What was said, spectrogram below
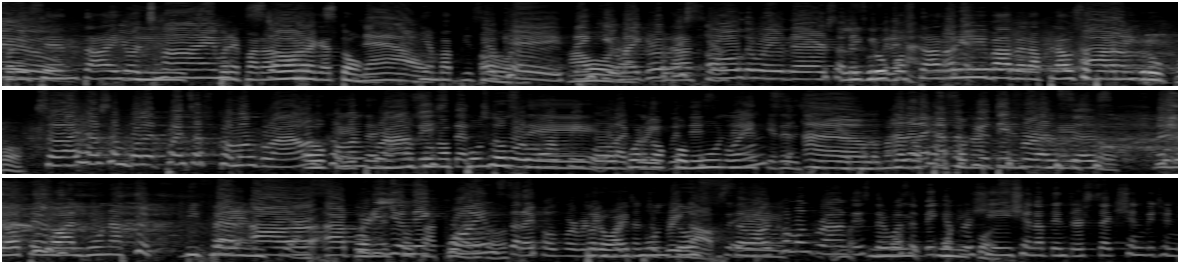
presenta y preparado reggaetón. Tiempo empieza okay, ahora. Grupo está arriba aplauso para mi Um, grupo. So I have some bullet points of common ground. Ok, common tenemos ground is unos that two puntos or more de people agree acuerdo comunes, points. quiere decir que por lo Um, menos and then dos I have a personas few piensan differences esto. Y yo tengo algunas diferencias are uh, con pretty estos unique points acuerdos. that I felt were really Pero hay important to bring up. puntos So our eh, common ground is there was a big únicos. appreciation of the intersection between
